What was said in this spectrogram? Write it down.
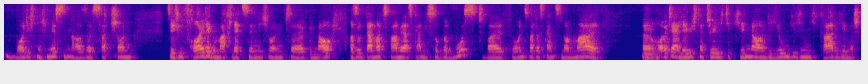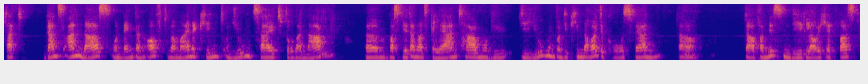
wollte ich nicht missen. Also es hat schon sehr viel Freude gemacht letztendlich. Und äh, genau, also damals war mir das gar nicht so bewusst, weil für uns war das ganz normal. Äh, mhm. Heute erlebe ich natürlich die Kinder und die Jugendlichen nicht gerade hier in der Stadt ganz anders und denke dann oft über meine Kind- und Jugendzeit darüber nach, mhm. ähm, was wir damals gelernt haben und wie die Jugend und die Kinder heute groß werden. Da, mhm. da vermissen die, glaube ich, etwas,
